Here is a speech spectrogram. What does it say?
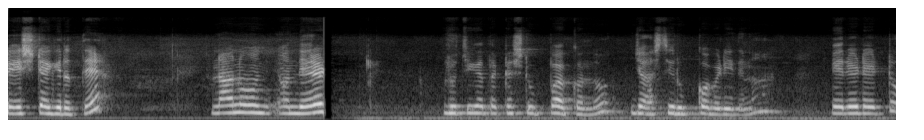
ಟೇಸ್ಟಿಯಾಗಿರುತ್ತೆ. ನಾನು ಒಂದೆರಡು ರುಚಿಗೆ ತಕ್ಕಷ್ಟು ಉಪ್ಪು ಹಾಕ್ಕೊಂಡು ಜಾಸ್ತಿ ರುಬ್ಕೋಬೇಡಿ ಇದನ್ನು. ಎರಡೆಟ್ಟು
